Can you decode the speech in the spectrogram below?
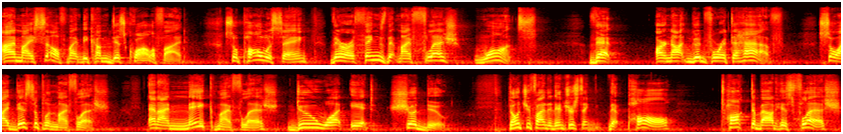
I myself might become disqualified. So Paul was saying, there are things that my flesh wants that are not good for it to have. So I discipline my flesh and I make my flesh do what it should do. Don't you find it interesting that Paul talked about his flesh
